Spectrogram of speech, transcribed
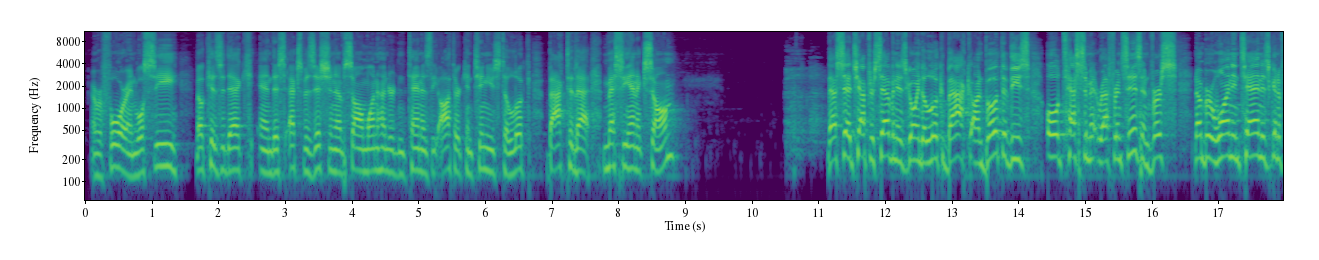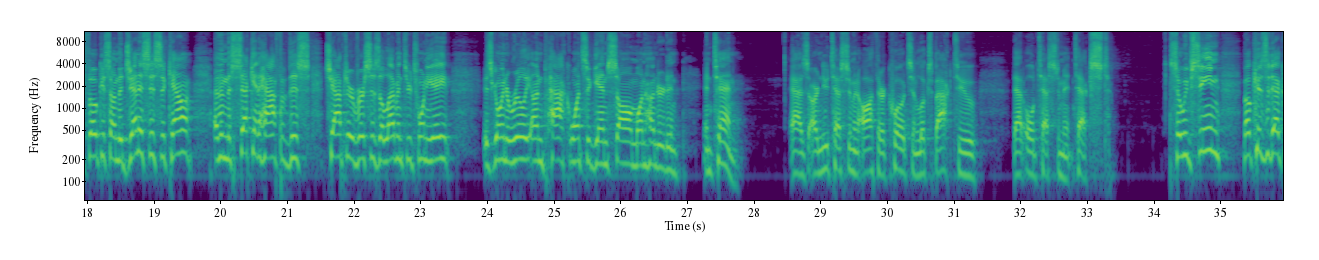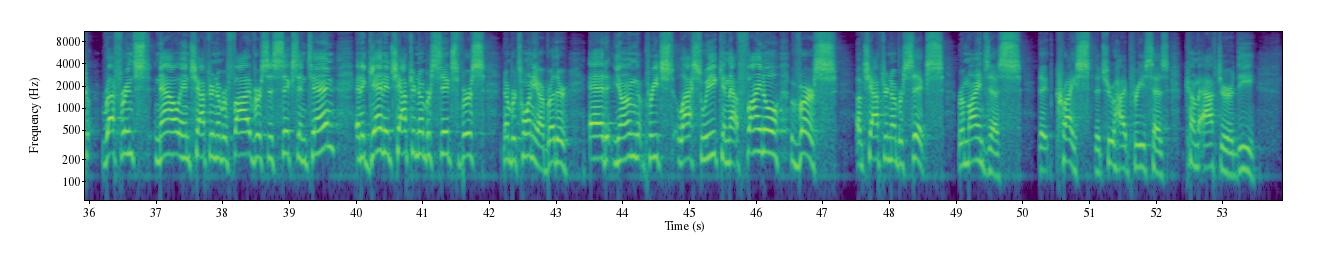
number 4. And we'll see Melchizedek and this exposition of Psalm 110 as the author continues to look back to that messianic psalm. That said, chapter 7 is going to look back on both of these Old Testament references, and verse number 1 and 10 is going to focus on the Genesis account, and then the second half of this chapter, verses 11 through 28, is going to really unpack once again Psalm 110 as our New Testament author quotes and looks back to that Old Testament text. So we've seen Melchizedek referenced now in chapter number 5, verses 6 and 10, and again in chapter number 6, verse number 20. Our brother Ed Young preached last week, and that final verse of chapter number 6 reminds us that Christ, the true high priest, has come after the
